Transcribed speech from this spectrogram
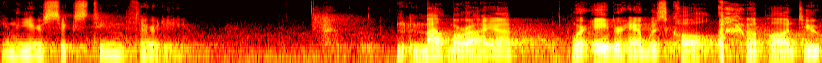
in the year 1630. Mount Moriah, where Abraham was called upon to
